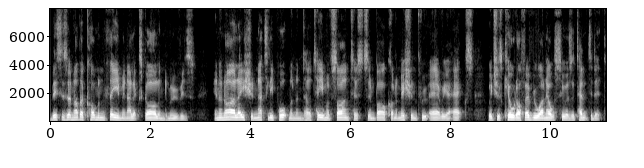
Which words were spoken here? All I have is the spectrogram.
This is another common theme in Alex Garland movies. In Annihilation, Natalie Portman and her team of scientists embark on a mission through Area X, which has killed off everyone else who has attempted it.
